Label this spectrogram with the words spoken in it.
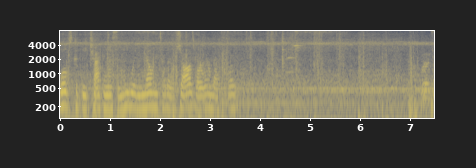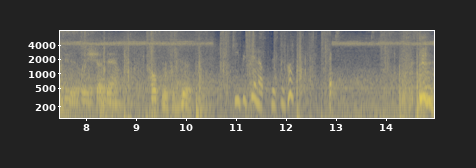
wolves could be tracking us and we wouldn't know until their jaws were around our throat. Glad to see this place shut down. Hopefully for good. Keep your chin up, sister. Huh?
